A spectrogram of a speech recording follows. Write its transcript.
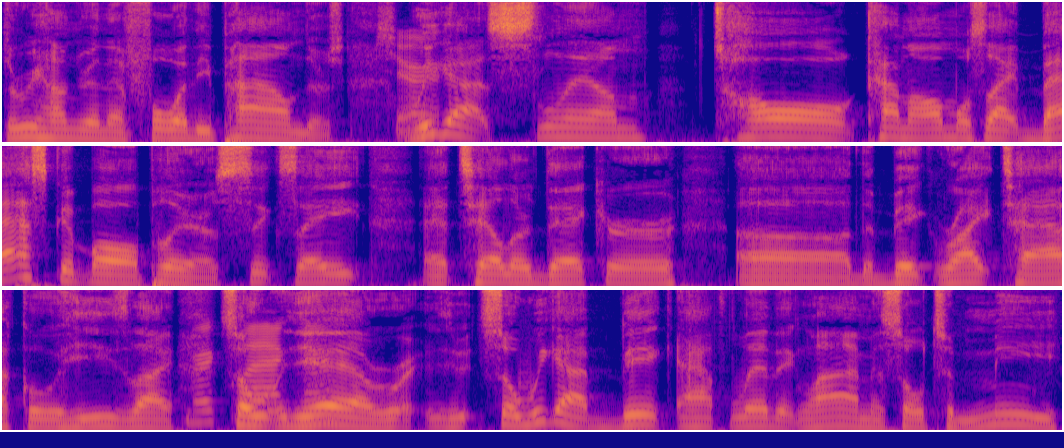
340 pounders. Sure. We got slim tall, kind of almost like basketball players, six eight at Taylor Decker, uh, the big right tackle. He's like Rick so Wagner. yeah. So we got big athletic linemen. So to me,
